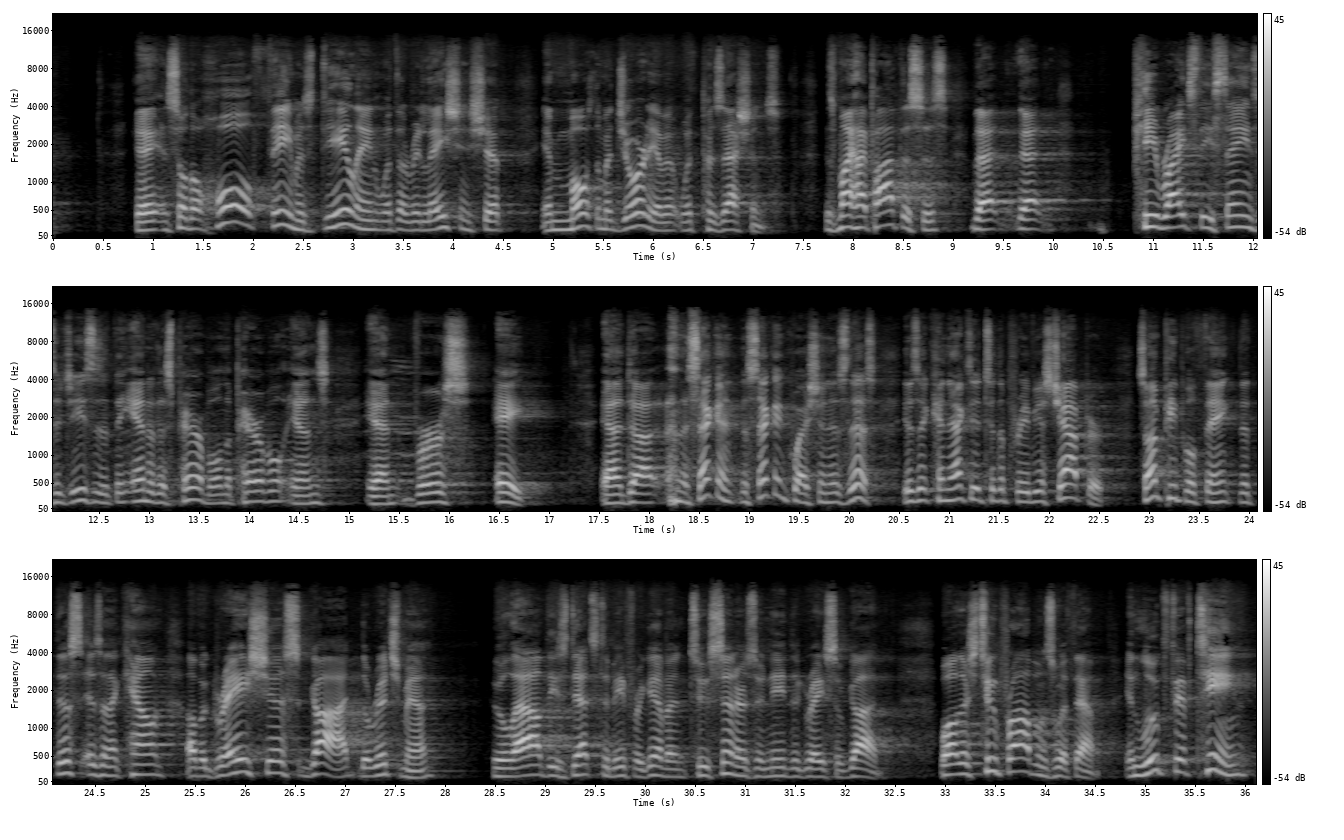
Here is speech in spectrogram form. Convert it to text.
Okay, and so the whole theme is dealing with a relationship, in most, the majority of it, with possessions. It's my hypothesis that, that he writes these sayings of Jesus at the end of this parable, and the parable ends in verse 8. And uh, the, second, the second question is this Is it connected to the previous chapter? Some people think that this is an account of a gracious God, the rich man, who allowed these debts to be forgiven to sinners who need the grace of God. Well, there's two problems with them. In Luke 15,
